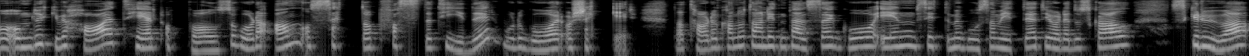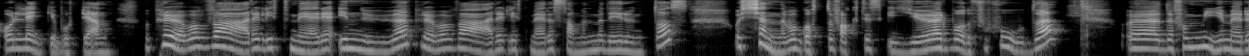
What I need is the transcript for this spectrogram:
Og om du ikke vil ha et helt opphold, så går det an å sette opp faste tider hvor du går og sjekker. Da du, kan du ta en liten pause, gå inn, sitte med god samvittighet, gjøre det du skal, skru av og legge bort igjen. Og prøve å være litt mer i nuet, prøve å være litt mer sammen med de rundt oss, og kjenne hvor godt det faktisk gjør både for hodet øh, det får mye mer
